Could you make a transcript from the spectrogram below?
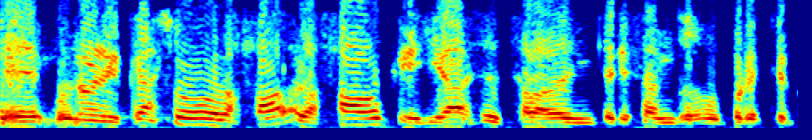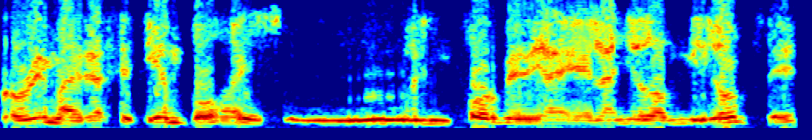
Eh, bueno, en el caso de la FAO, la FAO, que ya se estaba interesando por este problema desde hace tiempo, en su informe del año 2011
